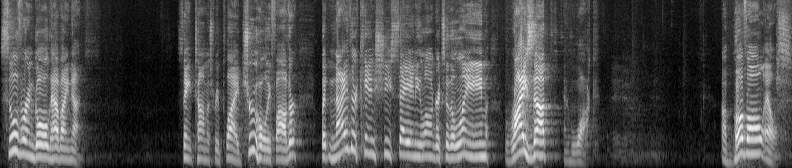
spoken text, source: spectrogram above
Silver and gold have I none. St. Thomas replied, True, Holy Father, but neither can she say any longer to the lame, Rise up and walk above all else,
